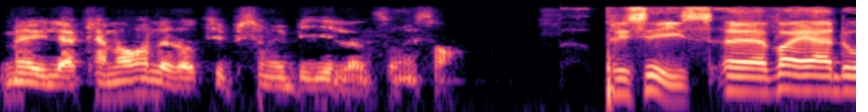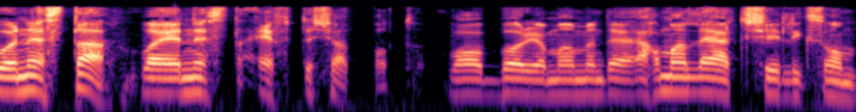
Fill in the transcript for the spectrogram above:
möjliga kanaler då, typ som i bilen som vi sa. Precis. Eh, vad är då nästa? Vad är nästa efter chatbot? Vad börjar man med det? Har man lärt sig liksom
